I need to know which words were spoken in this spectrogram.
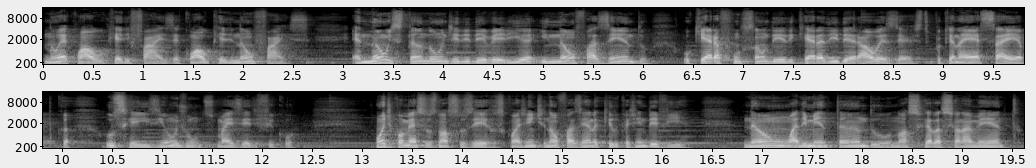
Não é com algo que ele faz, é com algo que ele não faz. É não estando onde ele deveria e não fazendo o que era a função dele, que era liderar o exército, porque nessa época os reis iam juntos, mas ele ficou. Onde começam os nossos erros? Com a gente não fazendo aquilo que a gente devia, não alimentando o nosso relacionamento,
